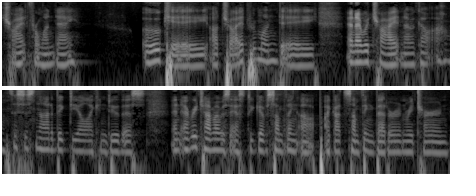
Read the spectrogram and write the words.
try it for one day? Okay, I'll try it for one day. And I would try it and I would go, Oh, this is not a big deal. I can do this. And every time I was asked to give something up, I got something better in return.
